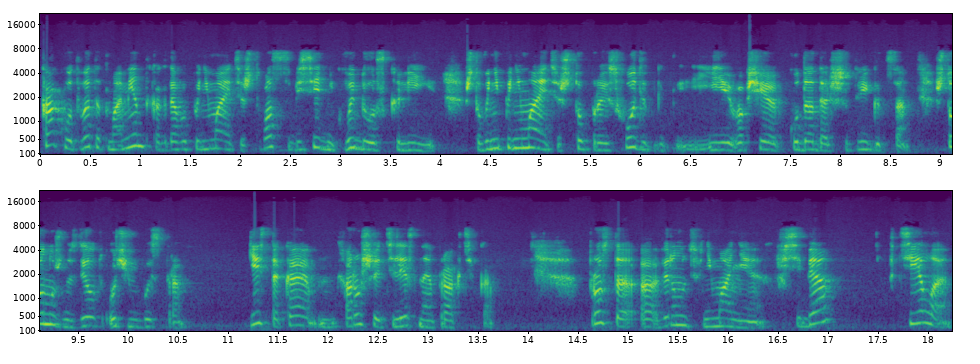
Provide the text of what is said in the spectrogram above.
Как вот в этот момент, когда вы понимаете, что вас собеседник выбил из колеи, что вы не понимаете, что происходит и вообще куда дальше двигаться, что нужно сделать очень быстро. Есть такая хорошая телесная практика. Просто э, вернуть внимание в себя, в тело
